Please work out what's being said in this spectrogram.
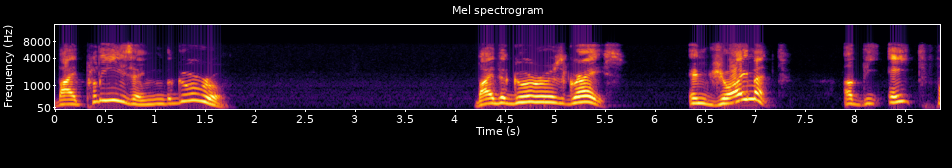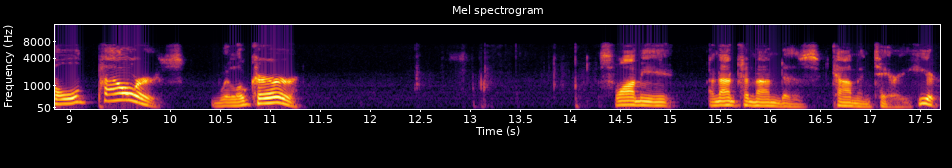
by pleasing the Guru. By the Guru's grace, enjoyment of the eightfold powers will occur. Swami Anantananda's commentary here.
